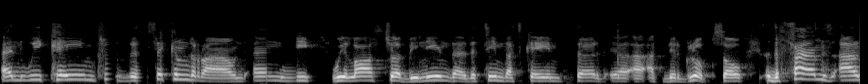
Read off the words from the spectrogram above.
And we came to the second round and we, we lost to Benin, the, the team that came third uh, at their group. So the fans are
